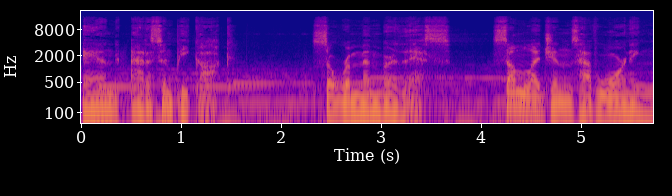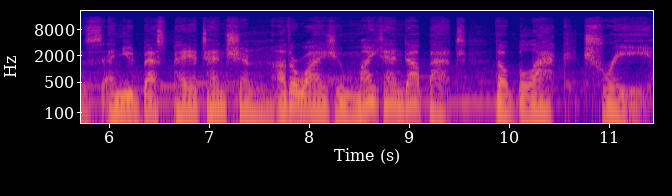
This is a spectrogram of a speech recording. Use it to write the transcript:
and Addison Peacock. So remember this. Some legends have warnings, and you'd best pay attention, otherwise, you might end up at the Black Tree.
